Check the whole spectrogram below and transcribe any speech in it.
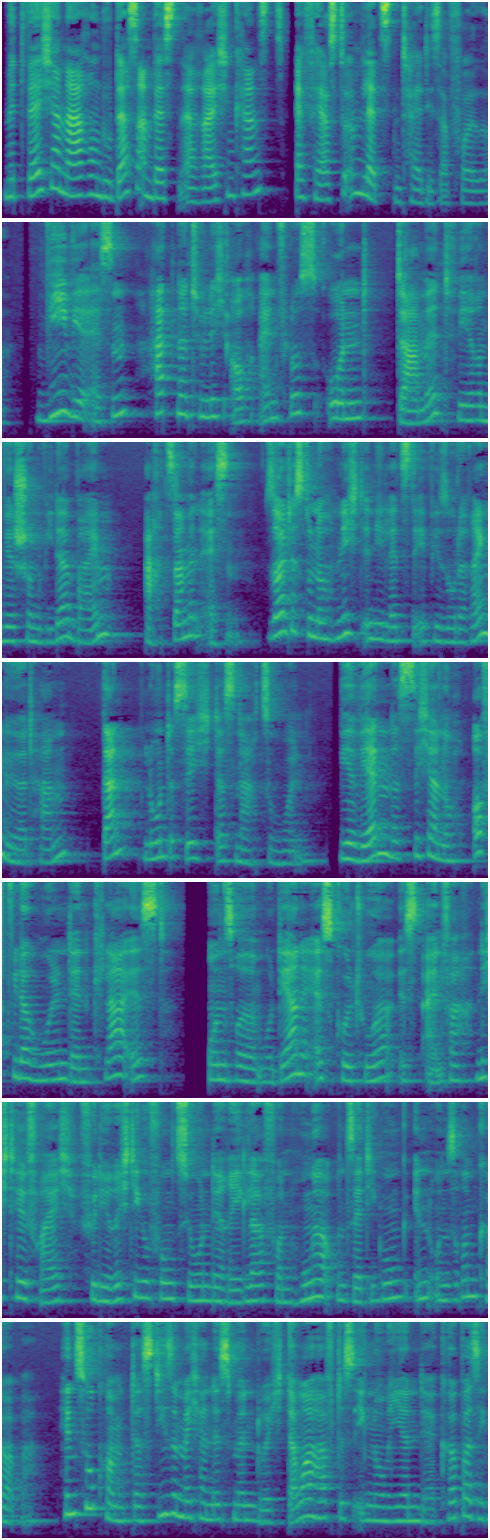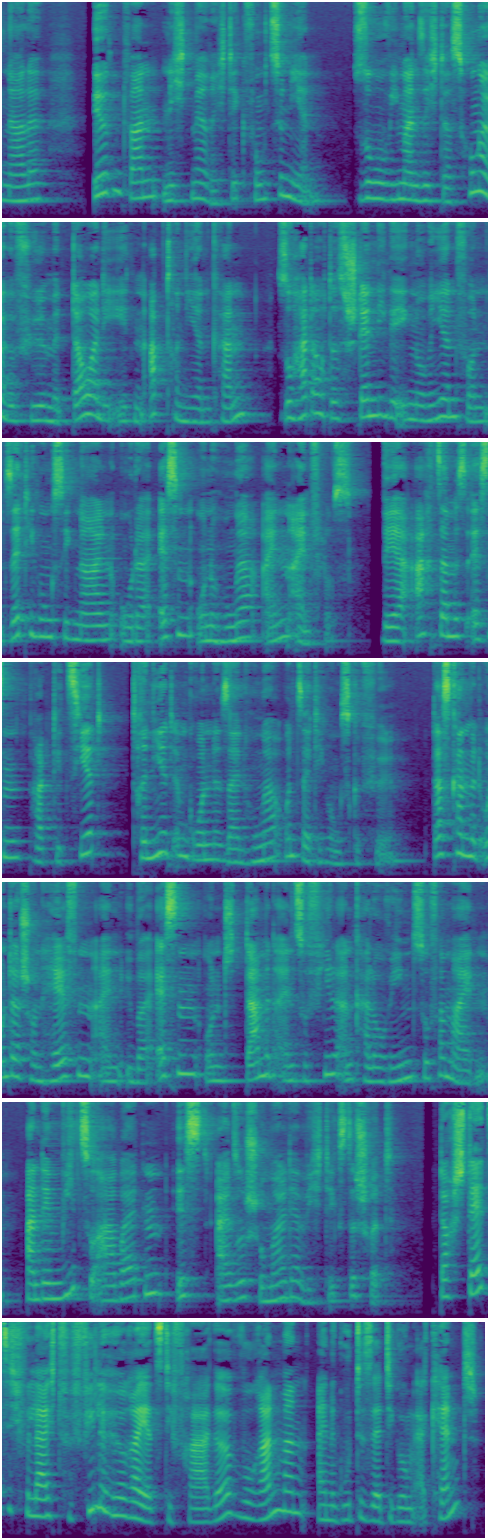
Mit welcher Nahrung du das am besten erreichen kannst, erfährst du im letzten Teil dieser Folge. Wie wir essen, hat natürlich auch Einfluss und damit wären wir schon wieder beim achtsamen Essen. Solltest du noch nicht in die letzte Episode reingehört haben, dann lohnt es sich, das nachzuholen. Wir werden das sicher noch oft wiederholen, denn klar ist, unsere moderne Esskultur ist einfach nicht hilfreich für die richtige Funktion der Regler von Hunger und Sättigung in unserem Körper. Hinzu kommt, dass diese Mechanismen durch dauerhaftes Ignorieren der Körpersignale irgendwann nicht mehr richtig funktionieren. So wie man sich das Hungergefühl mit Dauerdiäten abtrainieren kann, so hat auch das ständige Ignorieren von Sättigungssignalen oder Essen ohne Hunger einen Einfluss. Wer achtsames Essen praktiziert, trainiert im Grunde sein Hunger- und Sättigungsgefühl. Das kann mitunter schon helfen, ein Überessen und damit ein zu viel an Kalorien zu vermeiden. An dem Wie zu arbeiten ist also schon mal der wichtigste Schritt. Doch stellt sich vielleicht für viele Hörer jetzt die Frage, woran man eine gute Sättigung erkennt.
